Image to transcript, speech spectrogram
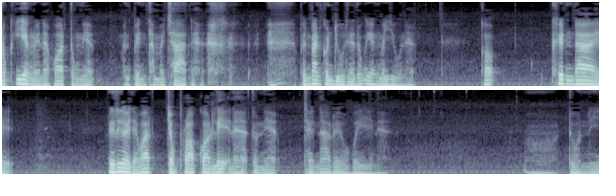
นกเอี้ยงหน่อยนะ เพราะว่าตรงนี้มันเป็นธรรมชาตินะฮะ เป็นบ้านคนอยู่แต่นกเอี้ยงมาอยู่นะฮะ ก็ขึ้นได้เรื่อยๆ แต่ว่าจบรอบก็เละนะฮะตัวนี้ China Railway นะตัวนี้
